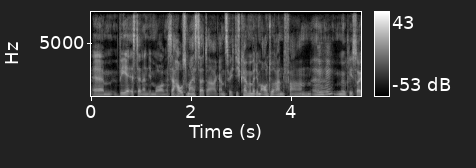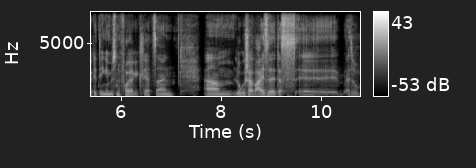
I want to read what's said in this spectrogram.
Ähm, wer ist denn an dem Morgen? Ist der Hausmeister da? Ganz wichtig. Können wir mit dem Auto ranfahren? Äh, Möglich solche Dinge müssen vorher geklärt sein. Ähm, logischerweise, das, äh, also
